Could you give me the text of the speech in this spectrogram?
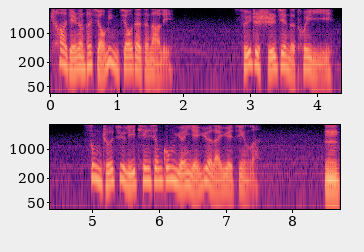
差点让他小命交代在那里。随着时间的推移。宋哲距离天香公园也越来越近了。嗯，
